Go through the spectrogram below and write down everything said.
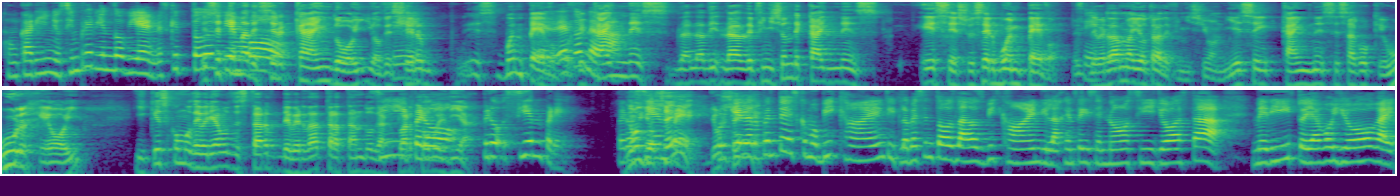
Con cariño, siempre viendo bien. Es que todo Ese el tiempo... tema de ser kind hoy o de ser... Es buen pedo. Es porque kindness, la, la- la definición de kindness es eso, es ser buen pedo. Sí. De verdad no hay otra definición. Y ese kindness es algo que urge hoy y que es como deberíamos de estar de verdad tratando de Sí, actuar pero, todo el día. Pero siempre. Pero No, yo sé, yo Porque sé. de repente es como be kind y lo ves en todos lados, be kind, y la gente dice, no, sí, yo hasta medito y hago yoga. Y...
